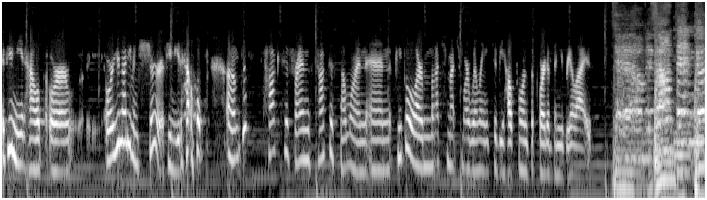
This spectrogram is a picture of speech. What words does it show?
if you need help or or you're not even sure if you need help, um, just talk to friends, talk to someone, and people are much much more willing to be helpful and supportive than you realize. Tell me something good.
